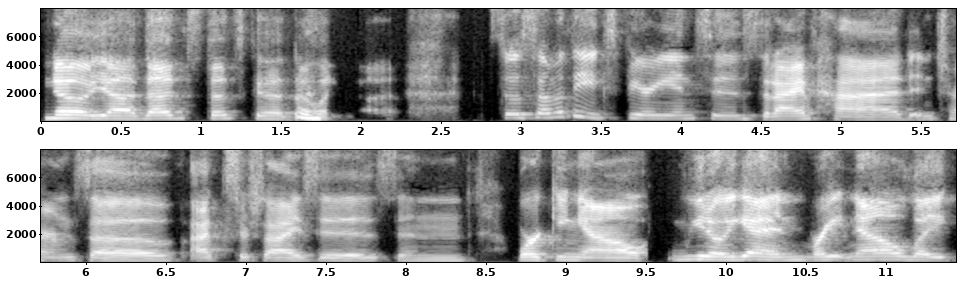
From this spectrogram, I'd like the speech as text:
no, yeah, that's that's good. I like that. So some of the experiences that I've had in terms of exercises and working out, you know, again, right now, like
